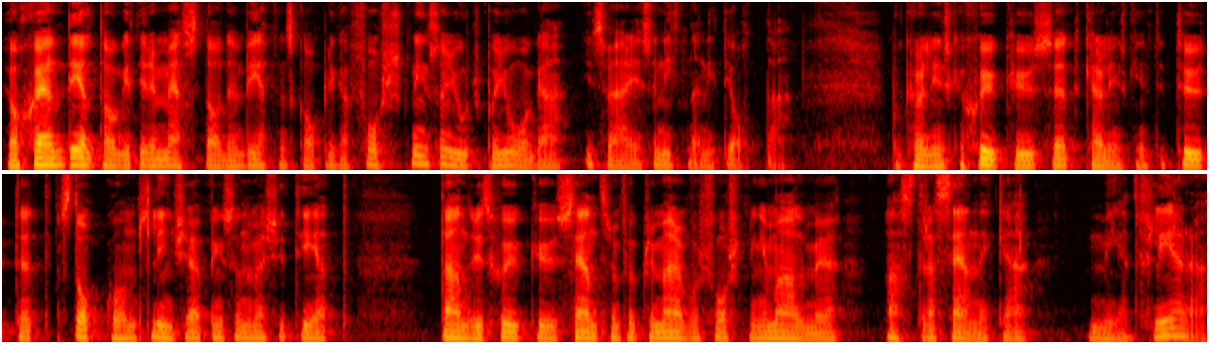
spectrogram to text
Jag har själv deltagit i det mesta av den vetenskapliga forskning som gjorts på yoga i Sverige sedan 1998. På Karolinska sjukhuset, Karolinska institutet, Stockholms, Linköpings universitet, Danderyds sjukhus, Centrum för primärvårdsforskning i Malmö, AstraZeneca med flera.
